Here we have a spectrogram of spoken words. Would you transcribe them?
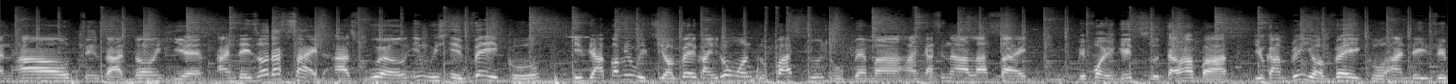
and how things are done here. And there's other side as well in which a vehicle, if you are coming with your vehicle and you don't want to pass through Lubema and Katsina Ala side before you get to Taraba, you can bring your vehicle and there is a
